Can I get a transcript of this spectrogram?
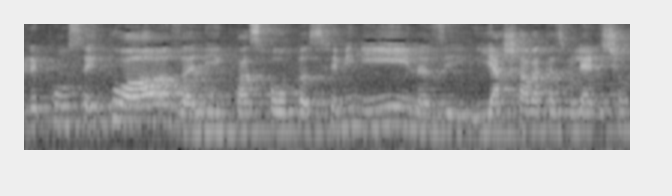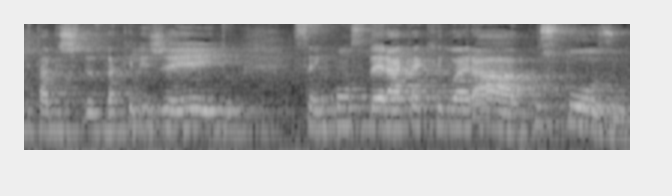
preconceituosa ali com as roupas femininas e, e achava que as mulheres tinham que estar vestidas daquele jeito, sem considerar que aquilo era custoso,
